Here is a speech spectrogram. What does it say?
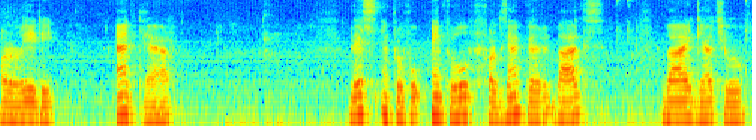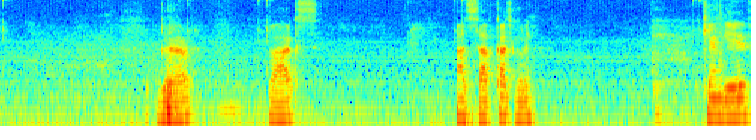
already add here let's improve improve for example bugs by go to girl bugs add subcategory. Can give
